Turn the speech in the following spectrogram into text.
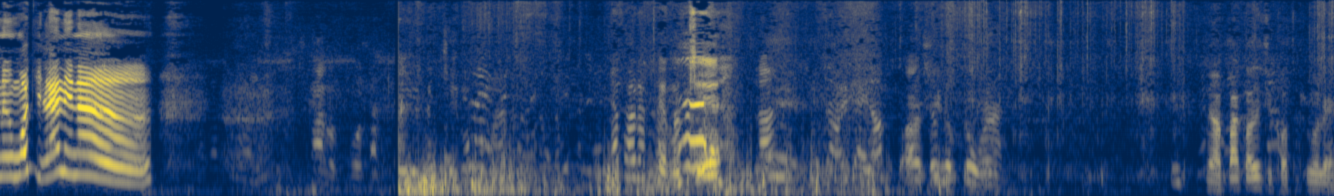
nữa mất chị lấy lên nè để một chị nhà ba có chỉ có thật luôn lệ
